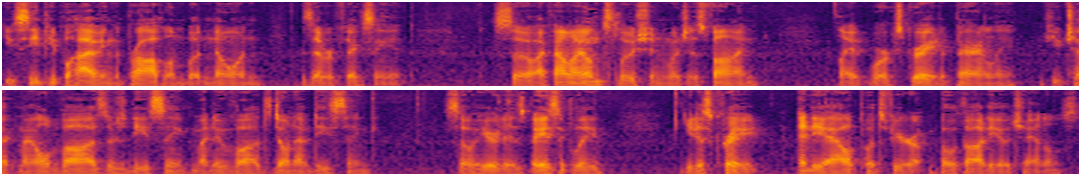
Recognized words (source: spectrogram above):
You see people having the problem, but no one is ever fixing it. So I found my own solution, which is fine. It works great, apparently. If you check my old VODs, there's desync. My new VODs don't have desync. So here it is. Basically, you just create NDI outputs for your both audio channels.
